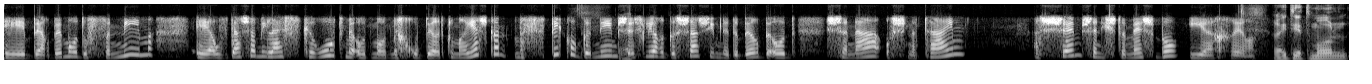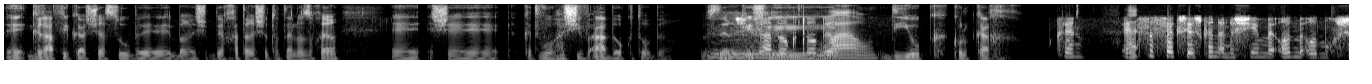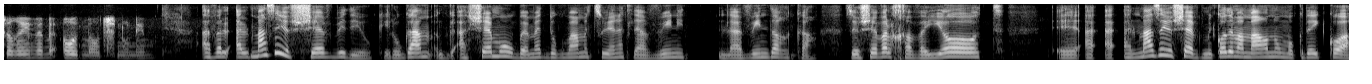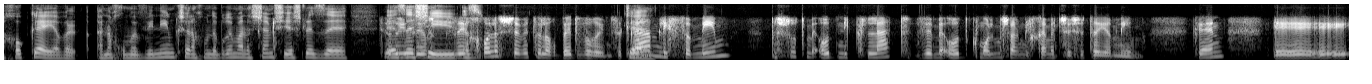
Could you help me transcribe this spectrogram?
אה, בהרבה מאוד אופנים. אה, העובדה שהמילה הפקרות מאוד מאוד מחוברת. כלומר, יש כאן מספיק עוגנים שיש לי הרגשה שאם נדבר בעוד שנה או שנתיים, השם שנשתמש בו יהיה אחר. ראיתי אתמול אה, גרפיקה שעשו ברש... באחת הרשתות, אני לא זוכר, אה, שכתבו השבעה באוקטובר. וזה. הרגיש לי באוקטובר. דיוק כל כך... כן. אין ספק שיש כאן אנשים מאוד מאוד מוכשרים ומאוד מאוד שנונים. אבל על מה זה יושב בדיוק? כאילו, גם השם הוא באמת דוגמה מצוינת להבין, להבין דרכה. זה יושב על חוויות, אה, על מה זה יושב? מקודם אמרנו מוקדי כוח, אוקיי, אבל אנחנו מבינים כשאנחנו מדברים על השם שיש לזה איזושהי... זה, זה יכול לשבת על הרבה דברים. זה כן. גם לפעמים פשוט מאוד נקלט ומאוד, כמו למשל מלחמת ששת הימים, כן? אה,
